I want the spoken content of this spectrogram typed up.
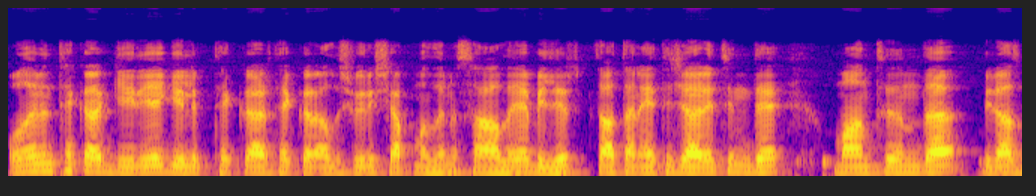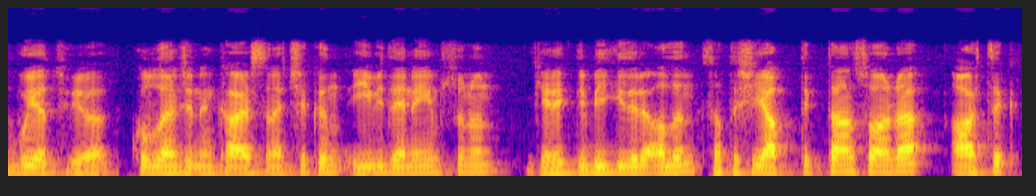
onların tekrar geriye gelip tekrar tekrar alışveriş yapmalarını sağlayabilir. Zaten e-ticaretin de mantığında biraz bu yatıyor. Kullanıcının karşısına çıkın, iyi bir deneyim sunun, gerekli bilgileri alın. Satışı yaptıktan sonra artık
